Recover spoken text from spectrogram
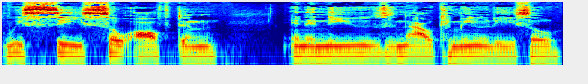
we see so often in the news in our community. So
